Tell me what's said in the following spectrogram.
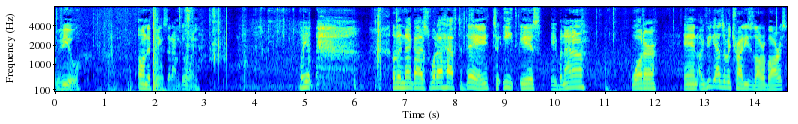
view on the things that I'm doing. But yep. Other than that, guys, what I have today to eat is a banana, water, and have you guys ever tried these Lara bars,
